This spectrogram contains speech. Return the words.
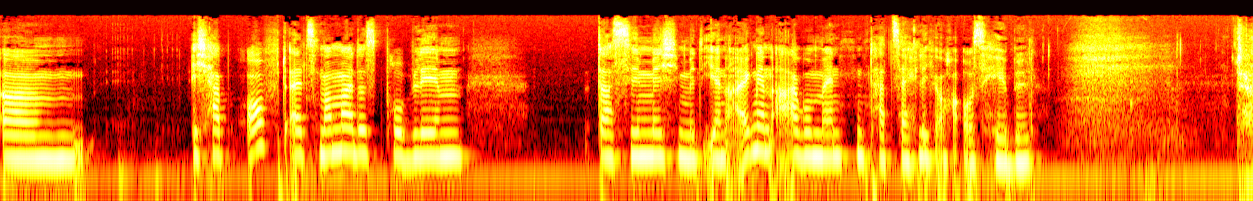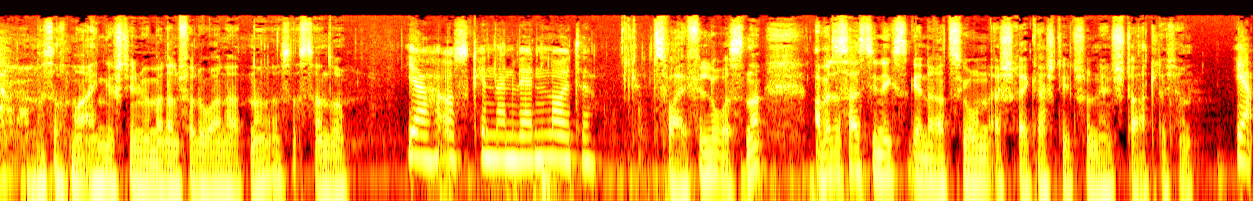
Ähm, ich habe oft als Mama das Problem, dass sie mich mit ihren eigenen Argumenten tatsächlich auch aushebelt. Tja, man muss auch mal eingestehen, wenn man dann verloren hat, ne? Das ist dann so. Ja, aus Kindern werden Leute. Zweifellos, ne? Aber das heißt, die nächste Generation Erschrecker steht schon in den staatlichen. Ja,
